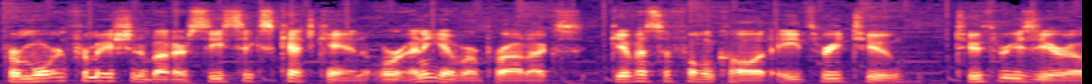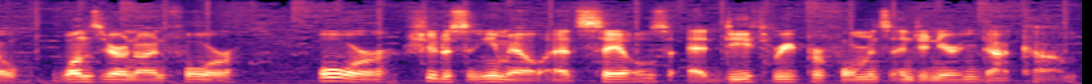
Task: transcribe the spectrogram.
For more information about our C6 catch can or any of our products, give us a phone call at 832-230-1094 or shoot us an email at sales at d3performanceengineering.com.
